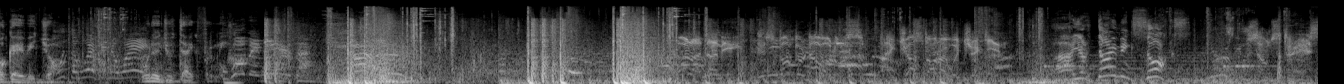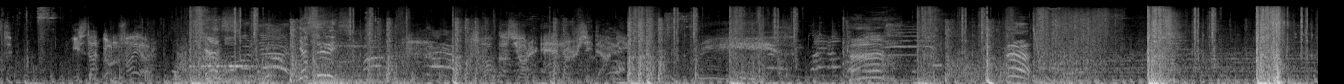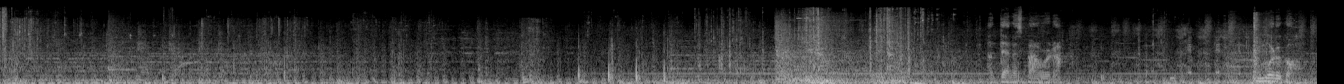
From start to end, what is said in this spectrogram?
Okay, bicho. What did you take from me? is powered up. More to go.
